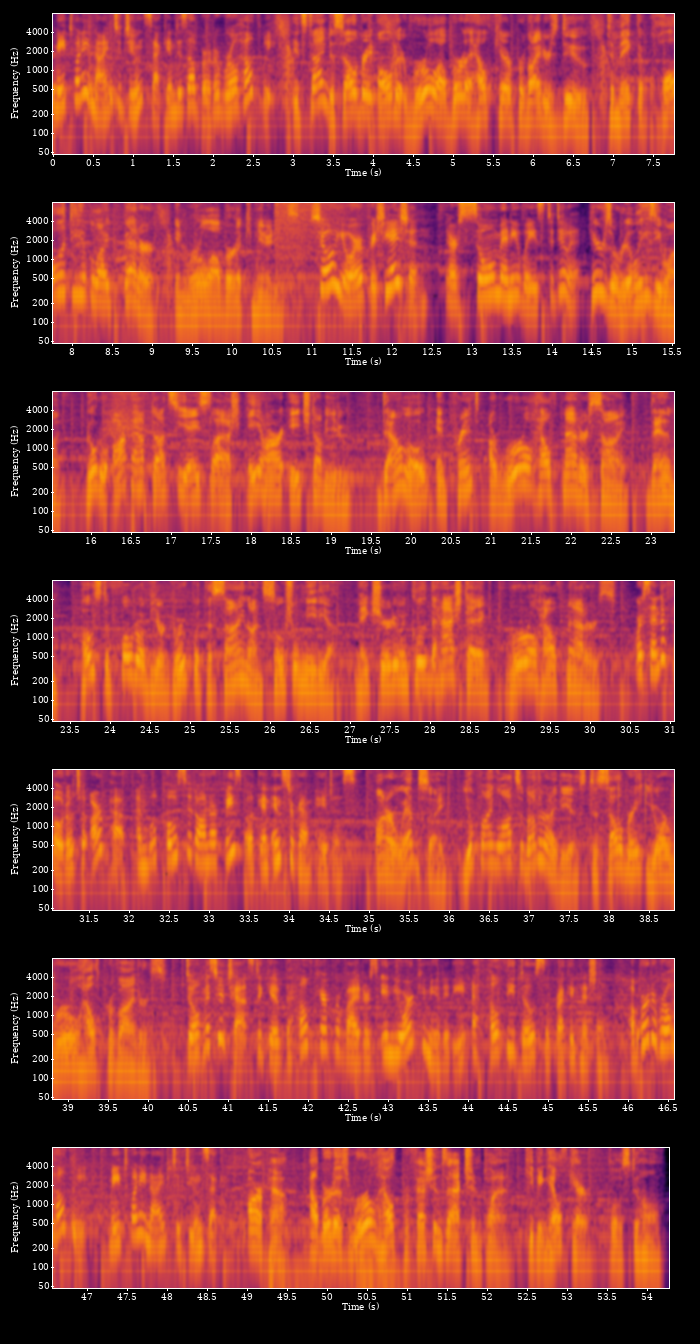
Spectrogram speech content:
May 29 to June 2nd is Alberta Rural Health Week. It's time to celebrate all that rural Alberta healthcare providers do to make the quality of life better in rural Alberta communities. Show your appreciation. There are so many ways to do it. Here's a real easy one. Go to rpap.ca slash ARHW, download and print a Rural Health Matters sign. Then post a photo of your group with the sign on social media. Make sure to include the hashtag Rural Health Matters. Or send a photo to RPAP and we'll post it on our Facebook and Instagram pages. On our website, you'll find lots of other ideas to celebrate your rural health providers. Don't miss your chance to give the healthcare providers in your community a healthy dose of recognition. Alberta Rural Health Week, May 29th to June 2nd. RPAP, Alberta's Rural Health Professions Action Plan, keeping healthcare close to home.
